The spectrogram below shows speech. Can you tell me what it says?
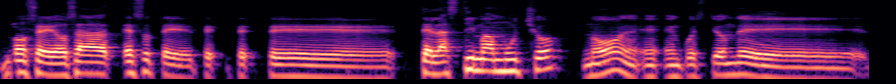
no sé, o sea, eso te, te, lastima mucho, ¿no? En, cuestión de,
